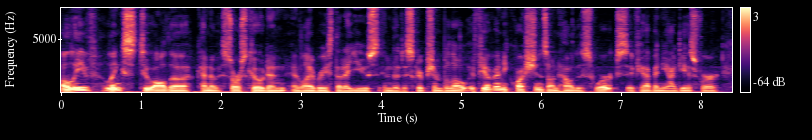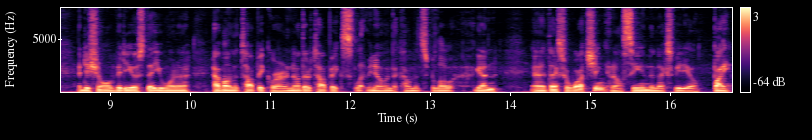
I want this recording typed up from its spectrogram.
I'll leave links to all the kind of source code and, and libraries that I use in the description below. If you have any questions on how this works, if you have any ideas for additional videos that you want to have on the topic or on other topics, let me know in the comments below again. And thanks for watching and I'll see you in the next video. Bye.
